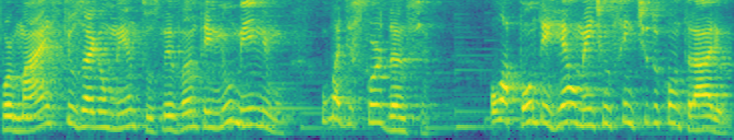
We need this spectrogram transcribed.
Por mais que os argumentos levantem no mínimo uma discordância ou apontem realmente um sentido contrário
